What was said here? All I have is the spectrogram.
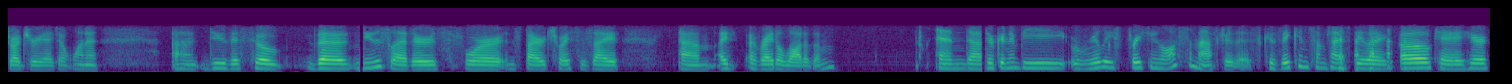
drudgery. I don't want to uh, do this. So the newsletters for Inspired Choices, I um, I, I write a lot of them, and uh, they're going to be really freaking awesome after this because they can sometimes be like, oh, okay, here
